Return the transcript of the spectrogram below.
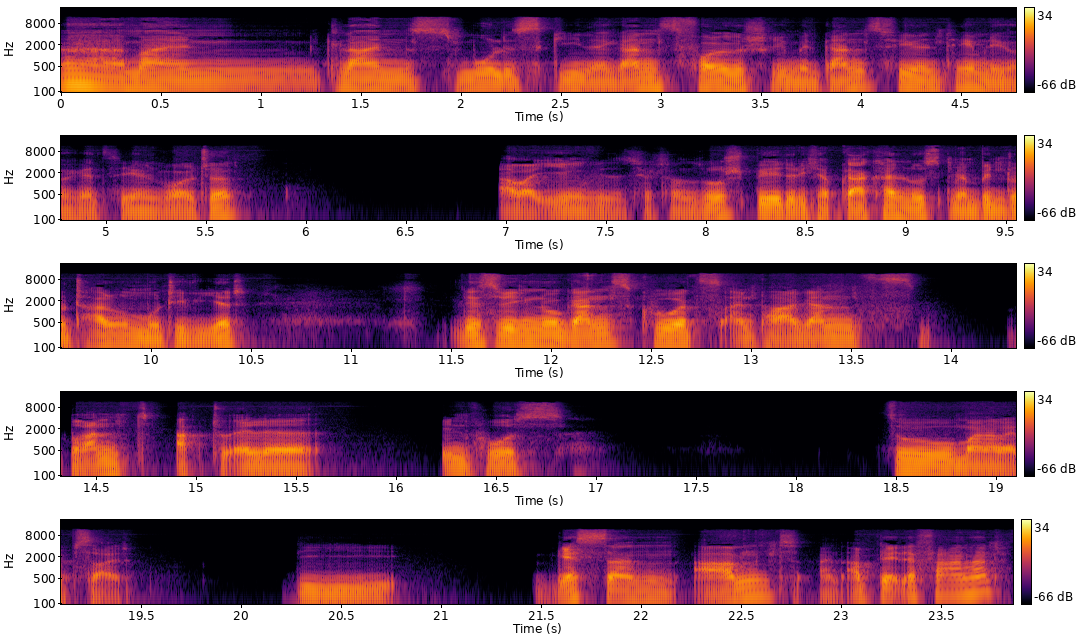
äh, mein kleines Moleskine ganz vollgeschrieben mit ganz vielen Themen, die ich euch erzählen wollte. Aber irgendwie ist es jetzt schon so spät und ich habe gar keine Lust mehr, bin total unmotiviert. Deswegen nur ganz kurz ein paar ganz brandaktuelle Infos zu meiner Website, die gestern Abend ein Update erfahren hat.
